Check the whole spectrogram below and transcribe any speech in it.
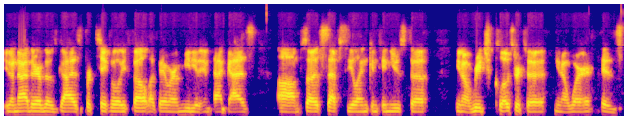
you know, neither of those guys particularly felt like they were immediate impact guys. Um, so as Seth ceiling continues to, you know, reach closer to, you know, where his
